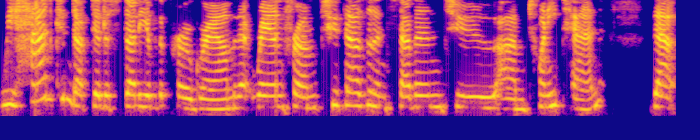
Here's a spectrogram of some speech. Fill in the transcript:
we had conducted a study of the program that ran from 2007 to um, 2010 that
